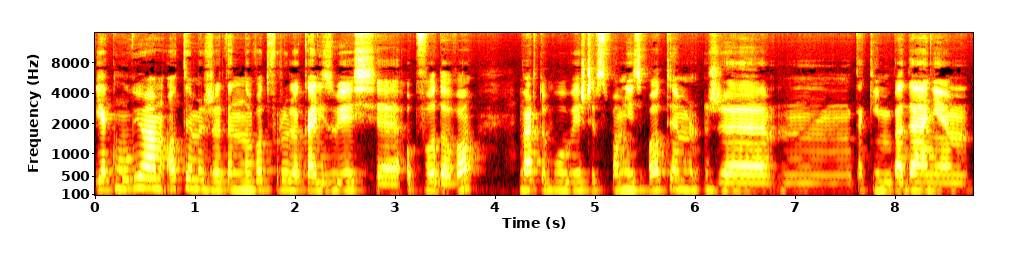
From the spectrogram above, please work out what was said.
jak mówiłam o tym, że ten nowotwór lokalizuje się obwodowo, warto byłoby jeszcze wspomnieć o tym, że mm, takim badaniem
